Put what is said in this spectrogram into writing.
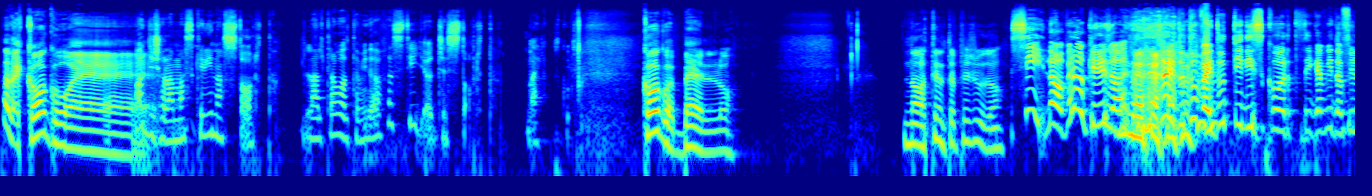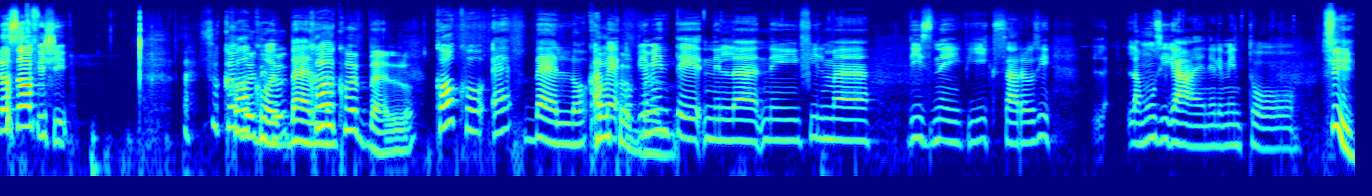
Vabbè, Coco è... Oggi ho la mascherina storta. L'altra volta mi dava fastidio, oggi è storta. Vai, scusa. Coco è bello. No, a te non ti è piaciuto? Sì, no, però che ne so, di solito tu fai tutti i discorsi, capito, filosofici. Su Coco è dico- bello. Coco è bello. Coco è bello. Coco Vabbè, è ovviamente nel- nei film Disney, Pixar, così, l- la musica è un elemento... Sì,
